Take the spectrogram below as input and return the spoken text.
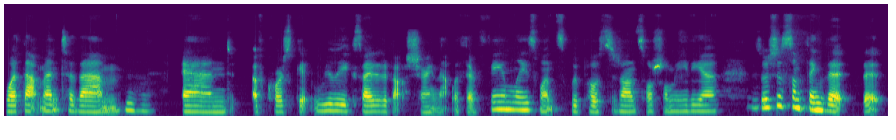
what that meant to them. Mm-hmm and of course get really excited about sharing that with their families once we posted on social media. So it's just something that that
